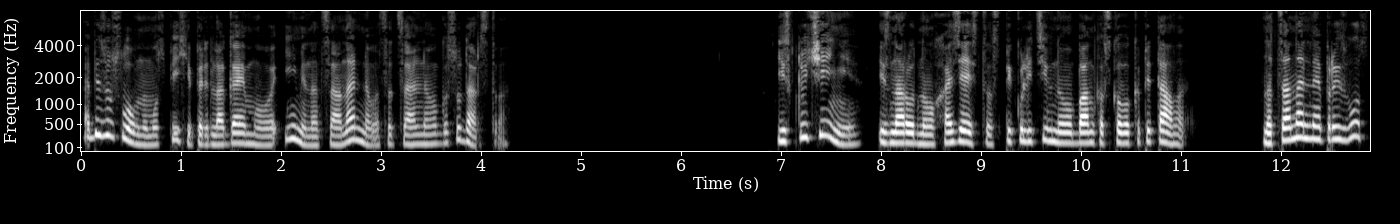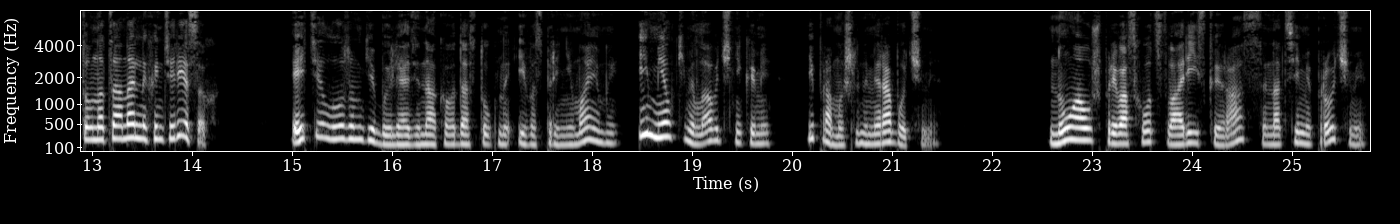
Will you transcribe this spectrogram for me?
о безусловном успехе предлагаемого ими национального социального государства. Исключение из народного хозяйства спекулятивного банковского капитала. Национальное производство в национальных интересах. Эти лозунги были одинаково доступны и воспринимаемы и мелкими лавочниками, и промышленными рабочими. Ну а уж превосходство арийской расы над всеми прочими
